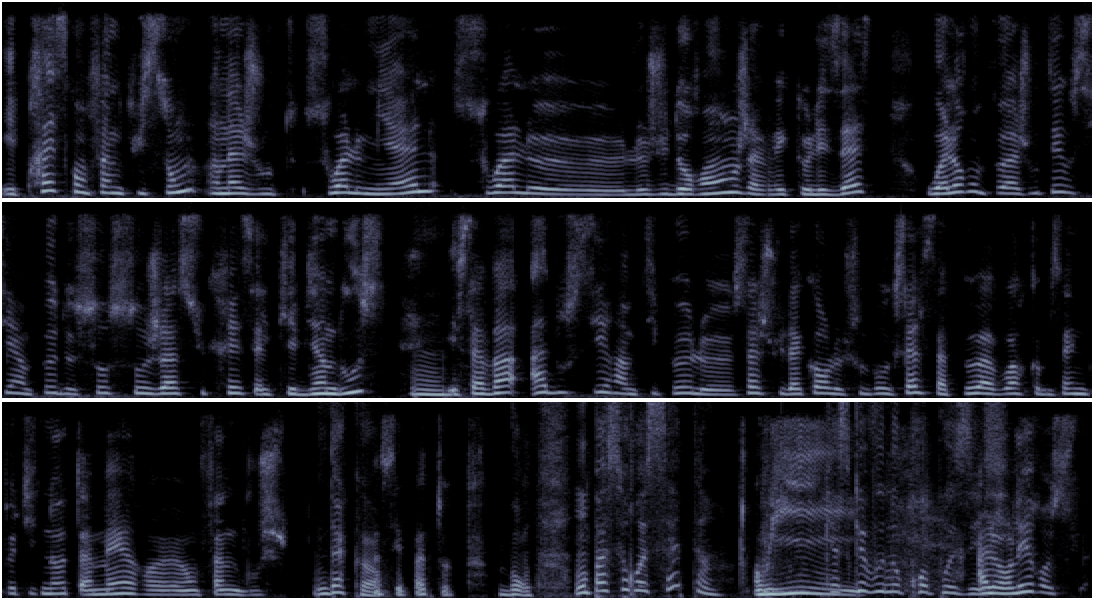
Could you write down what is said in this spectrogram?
Et presque en fin de cuisson, on ajoute soit le miel, soit le, le jus d'orange avec les zestes. Ou alors, on peut ajouter aussi un peu de sauce soja sucrée, celle qui est bien douce. Mm. Et ça va adoucir un petit peu le. Ça, je suis d'accord, le chou de Bruxelles, ça peut avoir comme ça une petite note amère euh, en fin de bouche. D'accord. C'est pas top. On passe aux recettes? Oui. Qu'est-ce que vous nous proposez? Alors, les recettes.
